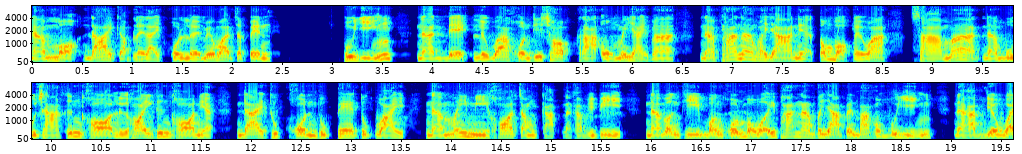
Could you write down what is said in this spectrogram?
นะเหมาะได้กับหลาย ๆ คนเลยไม่ว่าจะเป็นผู้หญิงนะเด็กหรือว่าคนที่ชอบพระองค์ไม่ใหญ่มาก นะพระนางพญาเนี่ยต้องบอกเลยว่าสามารถนะบูชาขึ้นคอหรือห้อยขึ้นคอเนี่ยได้ทุกคนทุกเพศทุกวัยนะไม่มีข้อจำกัดนะครับพี่ๆนะบางทีบางคนบอกว่าเอ้พระนางพญาเป็นพระของผู้หญิงนะครับเดี๋ยวไว้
